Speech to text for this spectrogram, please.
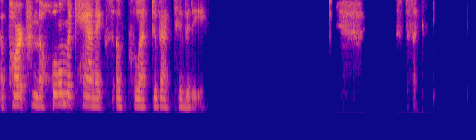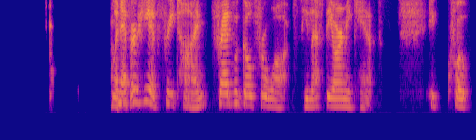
apart from the whole mechanics of collective activity. Whenever he had free time, Fred would go for walks. He left the army camp. He quote,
